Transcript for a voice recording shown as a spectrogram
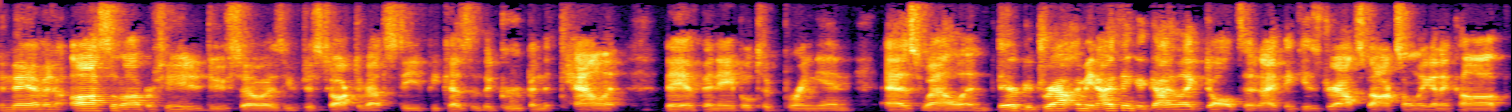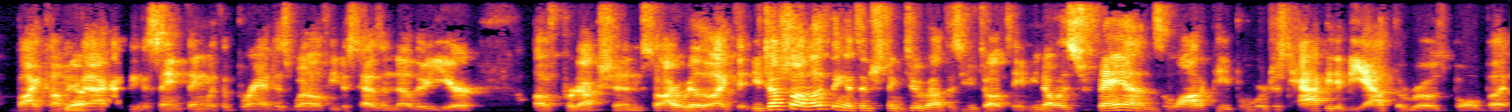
And they have an awesome opportunity to do so, as you've just talked about, Steve, because of the group and the talent they have been able to bring in as well. And their draft. I mean, I think a guy like Dalton, I think his draft stock's only going to come up by coming yeah. back. I think the same thing with a Brant as well. If he just has another year of production. So I really liked it. You touched on another thing that's interesting too about this Utah team. You know, as fans, a lot of people were just happy to be at the Rose Bowl, but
